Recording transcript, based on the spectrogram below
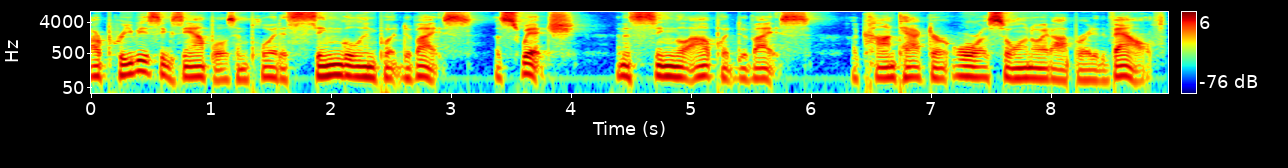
Our previous examples employed a single input device, a switch, and a single output device, a contactor or a solenoid operated valve.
